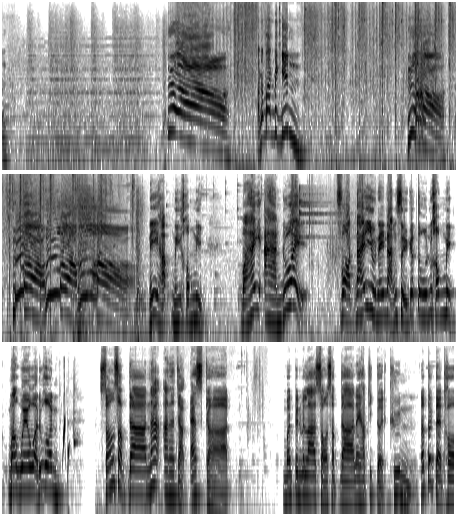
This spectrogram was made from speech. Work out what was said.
นอ้าวเอาน้ำมันไปกินอ้าวอ้าวอ้าวอ้าวนี่ครับมีคอมิกมาให้อ่านด้วย ฟอร์ดไนท์อยู่ในหนังสือการ์ตูนคอมิกมาเวลอะทุกคนสองสัปดาห์ณอาณาจักรแอสการ์ดมันเป็นเวลา 2 สัปดาห์นะครับที่เกิดขึ้นนับตั้งแต่ทอ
